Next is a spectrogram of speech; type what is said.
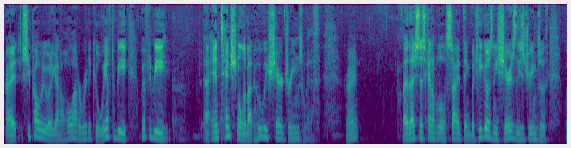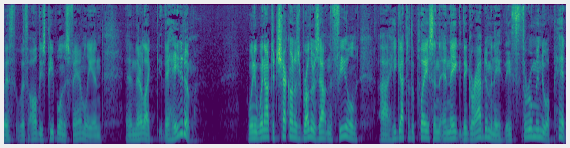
right? She probably would have got a whole lot of ridicule. We have to be we have to be uh, intentional about who we share dreams with, right? But that's just kind of a little side thing. But he goes and he shares these dreams with with with all these people in his family, and and they're like they hated him. When he went out to check on his brothers out in the field, uh, he got to the place and, and they, they grabbed him and they, they threw him into a pit.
